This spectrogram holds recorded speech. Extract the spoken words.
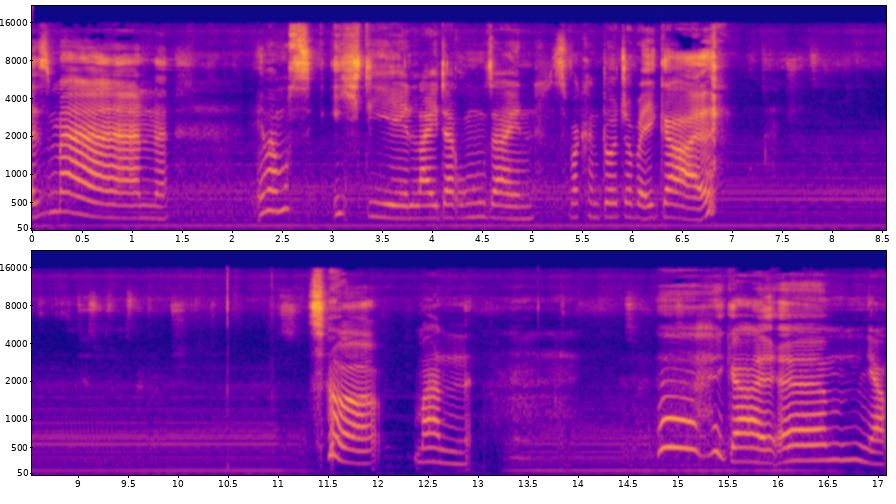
es, Mann. Immer muss ich die Leiderung sein. Es war kein Deutsch, aber egal. So, Mann. Egal. Ähm, ja.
